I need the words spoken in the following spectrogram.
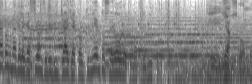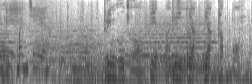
Llegado una delegación Srivijaya con 500 de oro como tributo. អ្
